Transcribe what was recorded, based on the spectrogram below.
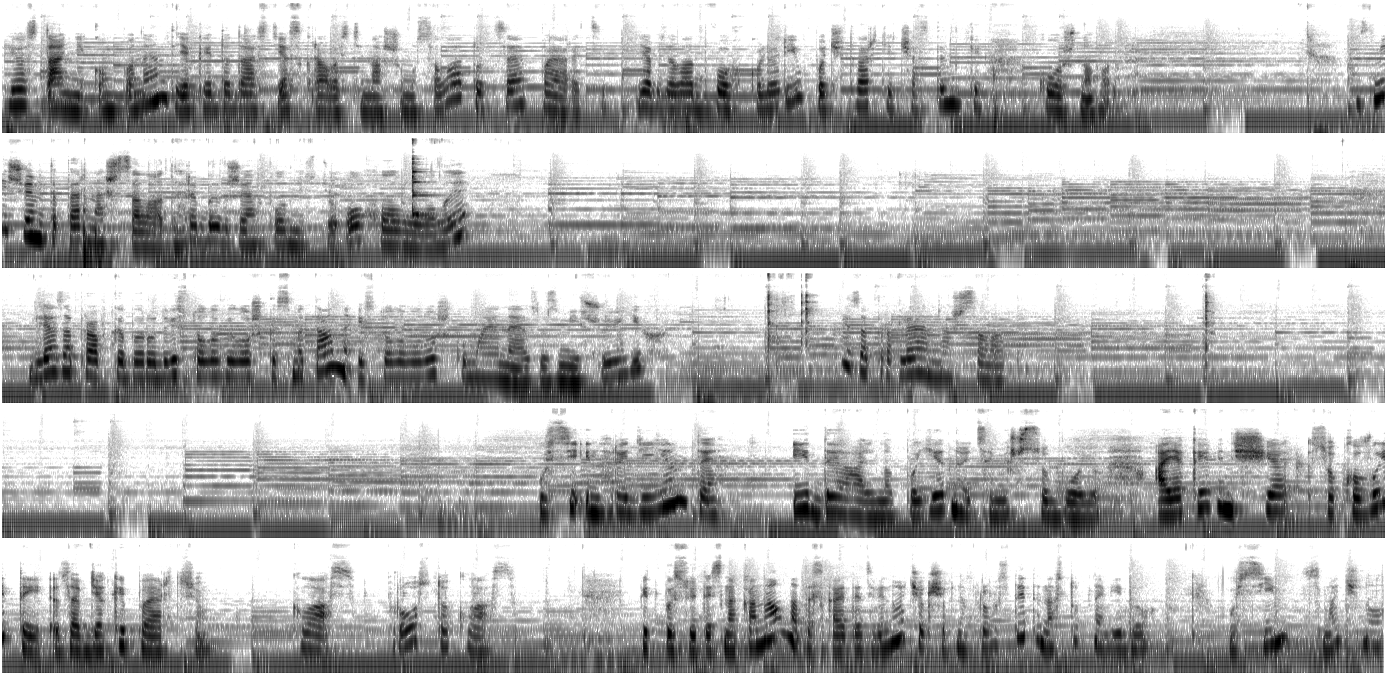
І останній компонент, який додасть яскравості нашому салату, це перець. Я взяла двох кольорів по четвертій частинки кожного. Змішуємо тепер наш салат. Гриби вже повністю охололи. Для заправки беру 2 столові ложки сметани і столову ложку майонезу. Змішую їх і заправляємо наш салат. Усі інгредієнти ідеально поєднуються між собою. А який він ще соковитий завдяки перцю. Клас, просто клас. Підписуйтесь на канал, натискайте дзвіночок, щоб не пропустити наступне відео. Усім смачного!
